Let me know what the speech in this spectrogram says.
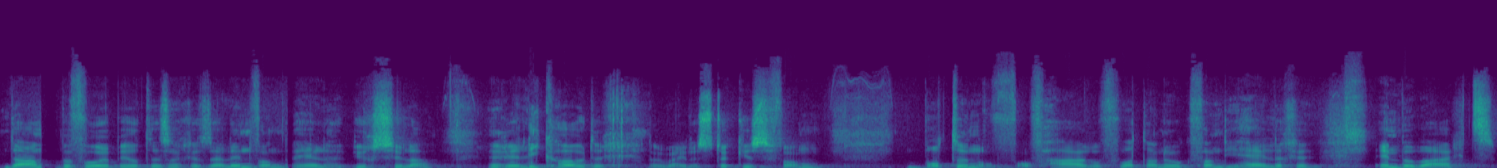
dame bijvoorbeeld, dat is een gezellin van de heilige Ursula, een reliekhouder. Daar werden stukjes van botten of, of, haar of wat dan ook van die heilige in bewaard.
